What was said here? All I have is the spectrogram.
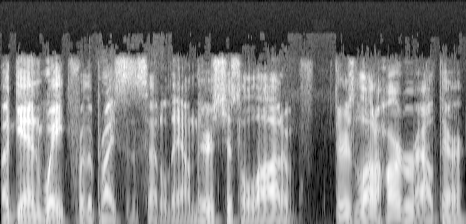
again wait for the prices to settle down. There's just a lot of there's a lot of hardware out there.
